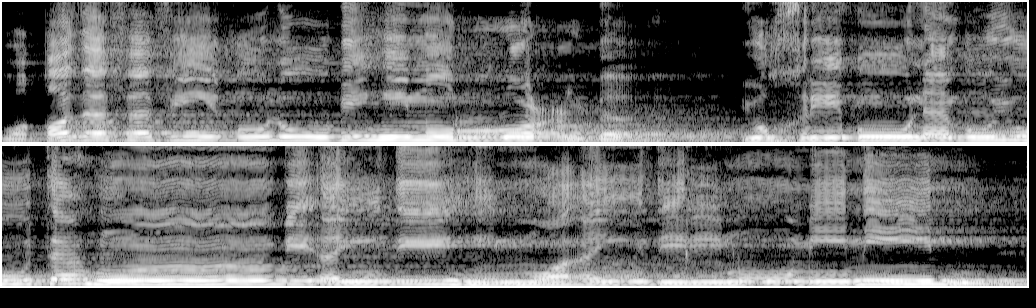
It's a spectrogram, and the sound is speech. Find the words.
وقذف في قلوبهم الرعب يخربون بيوتهم بأيديهم وأيدي المؤمنين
